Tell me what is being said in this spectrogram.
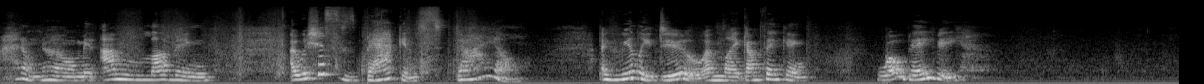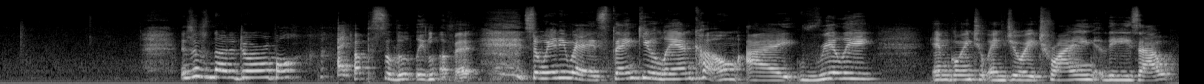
I don't know. I mean, I'm loving, I wish this was back in style. I really do. I'm like, I'm thinking, whoa, baby. Is not adorable? I absolutely love it. So anyways, thank you Lancome. I really am going to enjoy trying these out.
